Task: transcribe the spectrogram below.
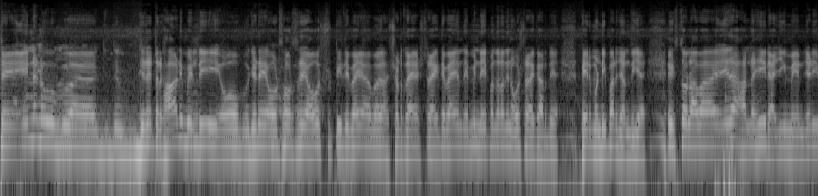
ਤੇ ਇਹਨਾਂ ਨੂੰ ਅਹ, ਜ- ਜਿਹੜੇ ਤਨਖਾਹ ਨਹੀਂ ਮਿਲਦੀ ਉਹ ਜਿਹੜੇ ਆਊਟਸੋਰਸ ਦੇ ਆ, ਉਹ ਛੁੱਟੀ ਤੇ ਬਹਿ ਸਟ੍ਰਾਈਕ ਸਟ੍ਰਾਈਕ ਤੇ ਬਹਿ ਜਾਂਦੇ ਮਹੀਨੇ 15 ਦਿਨ ਉਹ ਸਟ੍ਰਾਈਕ ਕਰਦੇ ਆ ਫਿਰ ਮੰਡੀ ਭਰ ਜਾਂਦੀ ਹੈ। ਇਸ ਤੋਂ ਇਲਾਵਾ ਇਹਦਾ ਹੱਲ ਹੀ ਰੈਜਿੰਗ ਮੇਨ ਜਿਹੜੀ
